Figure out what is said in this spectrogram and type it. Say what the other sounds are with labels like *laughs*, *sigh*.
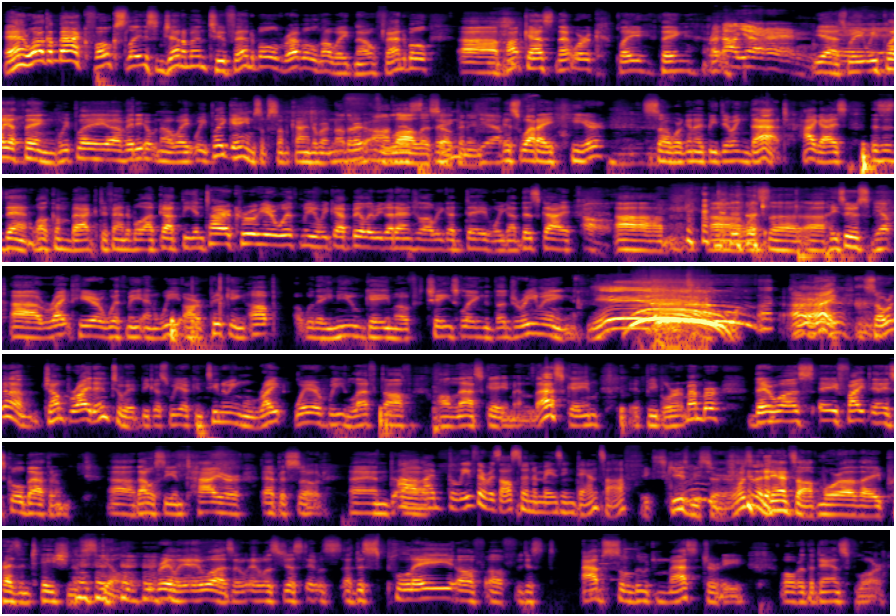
And welcome back, folks, ladies and gentlemen, to Fandible Rebel. No, wait, no, Fandible uh, Podcast Network play thing. Rebellion. Yes, we, we play a thing. We play a video. No, wait, we play games of some kind or another on Flawless this thing. opening. Yeah. Is what I hear. So we're gonna be doing that. Hi guys, this is Dan. Welcome back to Fandible. I've got the entire crew here with me. We got Billy, we got Angela, we got Dave, we got this guy. Oh. Um, uh, what's uh, uh, *laughs* Jesus? Yep. Uh, right here with me, and we are picking up with a new game of Changeling: The Dreaming. Yeah. All right, so we're gonna jump right into it because we are continuing right where we left off on last game. And last game, if people remember, there was a fight in a school bathroom. Uh, that was the entire episode, and uh, Um, I believe there was also an amazing dance off. Excuse me, sir. It wasn't a dance off, more of a presentation of skill. *laughs* really, it was. It, it was just. It was a display of of just absolute mastery over the dance floor.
